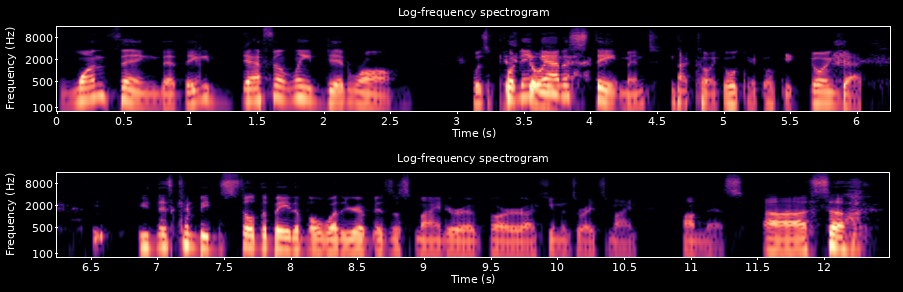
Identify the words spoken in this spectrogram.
one thing that they definitely did wrong was putting out a statement. Not going. Okay, okay, going back. This can be still debatable whether you're a business mind or a, or a human rights mind on this. Uh, so,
